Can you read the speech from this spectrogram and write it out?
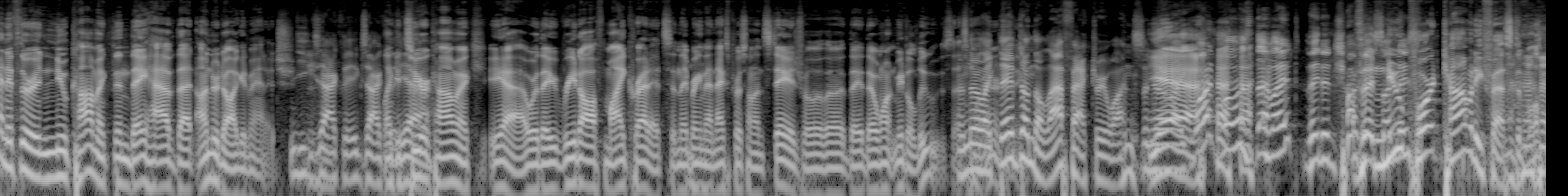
and if they're a new comic, then they have that underdog advantage. Mm-hmm. Exactly. Exactly. Like a yeah. two-year comic, yeah, where they read off my credits and they bring mm-hmm. that next person on stage. Well, they they, they want me to lose. That's and they're more like, they've done the Laugh Factory once, and Yeah. you're like, what? What was that? What? They did the Sundays? Newport Comedy Festival.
